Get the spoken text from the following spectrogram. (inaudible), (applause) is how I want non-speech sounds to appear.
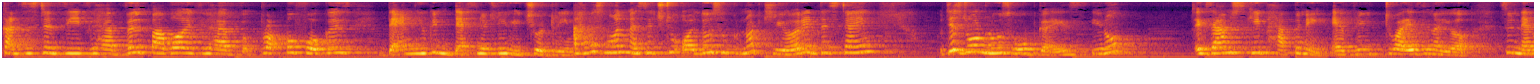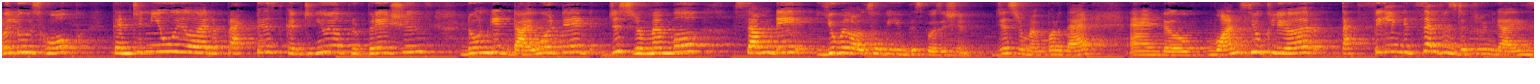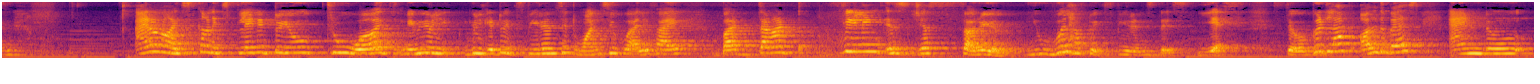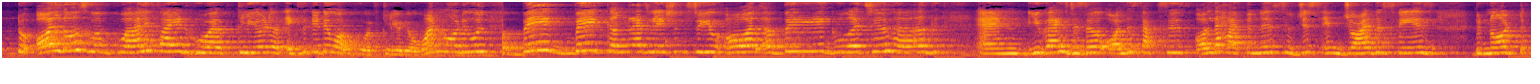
consistency, if you have willpower, if you have proper focus, then you can definitely reach your dream. I have a small message to all those who could not clear it this time. Just don't lose hope guys. You know, exams keep happening every twice in a year. So never lose hope. Continue your practice, continue your preparations. Don't get diverted. Just remember someday you will also be in this position. Just remember that. And uh, once you clear, that feeling itself is different guys I don't know, I just can't explain it to you through words. Maybe you'll, you'll get to experience it once you qualify. But that feeling is just surreal. You will have to experience this. Yes. So good luck, all the best. And uh, to all those who have qualified, who have cleared your executive or who have cleared your one module, a big, big congratulations to you all. A big virtual hug. And you guys deserve all the success, all the happiness. So just enjoy this phase. Do not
